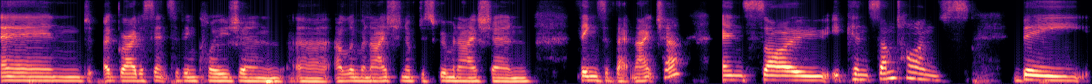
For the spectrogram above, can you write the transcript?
and a greater sense of inclusion, uh, elimination of discrimination, things of that nature. And so it can sometimes be,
